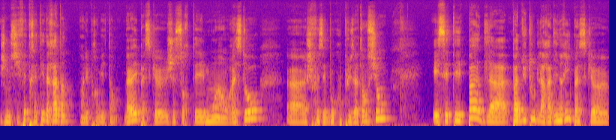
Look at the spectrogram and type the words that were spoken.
je me suis fait traiter de radin dans les premiers temps. Bah oui, parce que je sortais moins au resto, je faisais beaucoup plus attention. Et c'était pas de la, pas du tout de la radinerie parce que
